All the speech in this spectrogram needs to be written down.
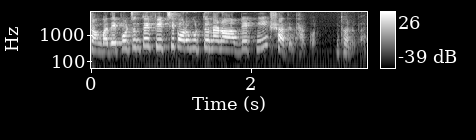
সংবাদ এ পর্যন্তই ফিরছি। পরবর্তী অন্যান্য আপডেট নিয়ে সাথে থাকুন। ধন্যবাদ।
